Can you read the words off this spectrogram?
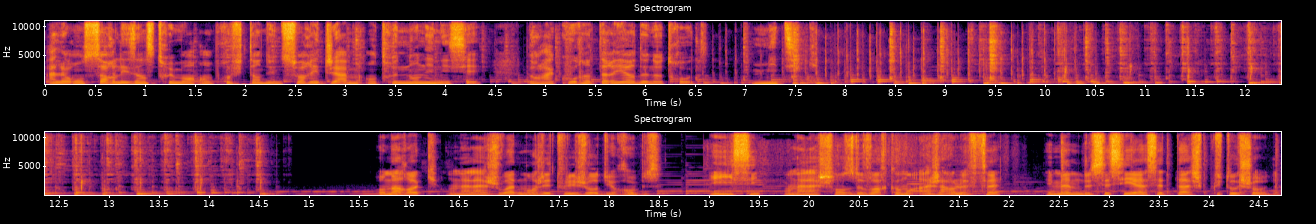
Alors on sort les instruments en profitant d'une soirée jam entre non-initiés dans la cour intérieure de notre hôte. Mythique. Au Maroc, on a la joie de manger tous les jours du roubs. Et ici, on a la chance de voir comment Ajar le fait et même de s'essayer à cette tâche plutôt chaude.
